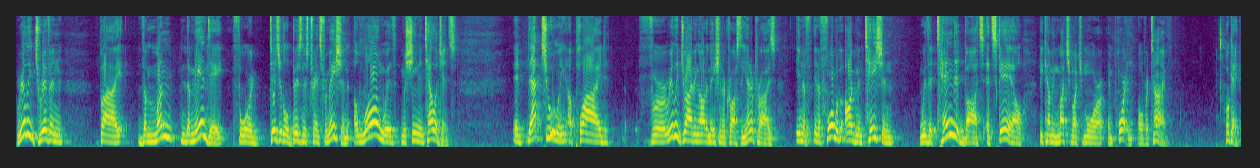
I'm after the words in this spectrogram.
really driven by the, the mandate for digital business transformation along with machine intelligence. And that tooling applied for really driving automation across the enterprise in a, in a form of augmentation with attended bots at scale becoming much, much more important over time. Okay,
